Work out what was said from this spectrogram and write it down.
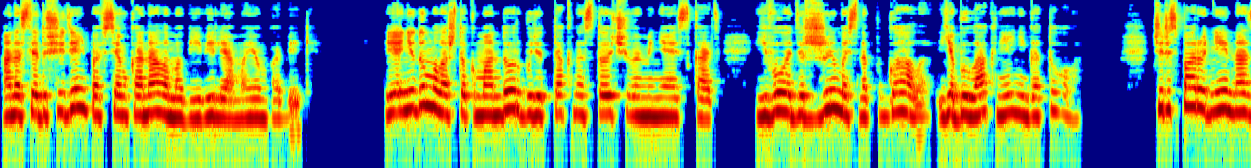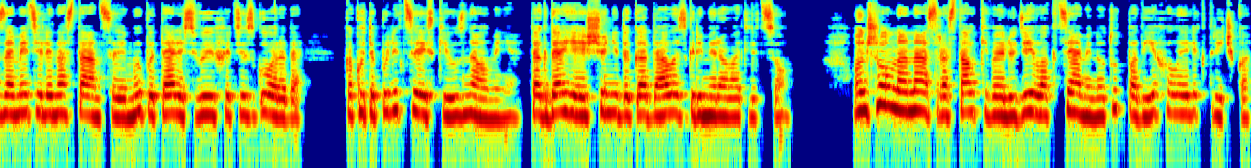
А на следующий день по всем каналам объявили о моем побеге. Я не думала, что командор будет так настойчиво меня искать. Его одержимость напугала, я была к ней не готова. Через пару дней нас заметили на станции, мы пытались выехать из города. Какой-то полицейский узнал меня. Тогда я еще не догадалась гримировать лицо. Он шел на нас, расталкивая людей локтями, но тут подъехала электричка.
